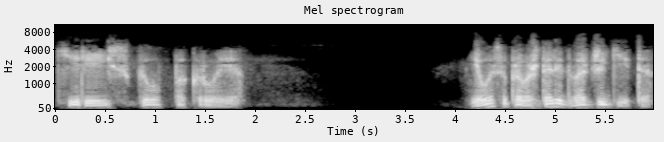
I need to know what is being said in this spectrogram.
кирейского покроя. Его сопровождали два джигита.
